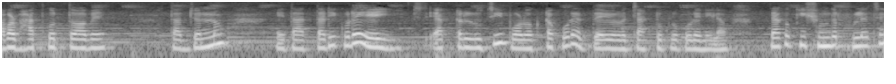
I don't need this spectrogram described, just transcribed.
আবার ভাত করতে হবে। তার জন্য এই তাড়াতাড়ি করে এই একটা লুচি, বড় একটা করে চার টুকরো করে নিলাম। দেখো কি সুন্দর ফুলেছে,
